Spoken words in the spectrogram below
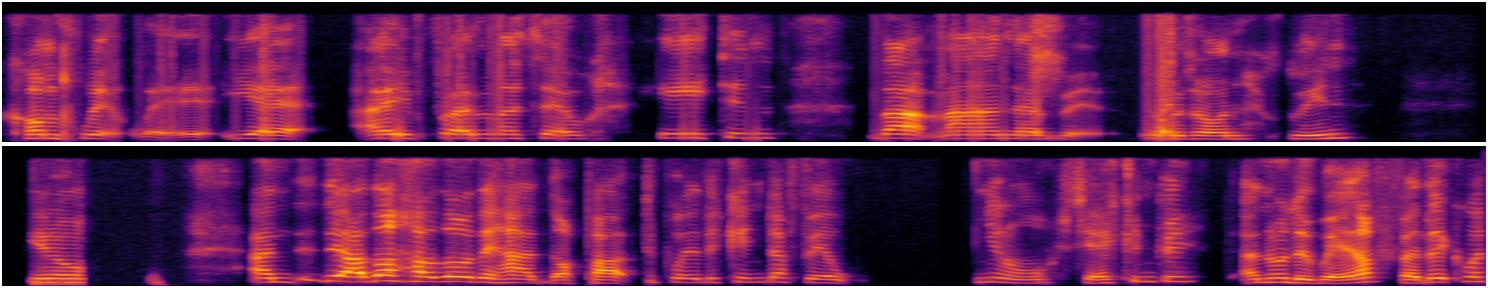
completely, yeah, I found myself hating that man it was on screen. You know, and the other hero they had their part to play, they kind of felt, you know, secondary. I know they were physically,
